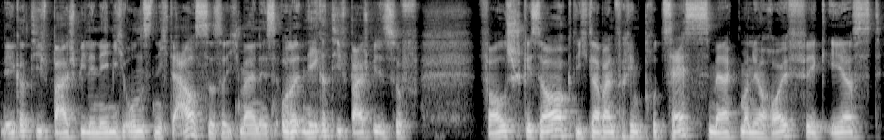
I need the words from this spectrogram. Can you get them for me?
Negativbeispiele nehme ich uns nicht aus. Also ich meine, es, oder Negativbeispiele ist so falsch gesagt. Ich glaube einfach im Prozess merkt man ja häufig erst,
